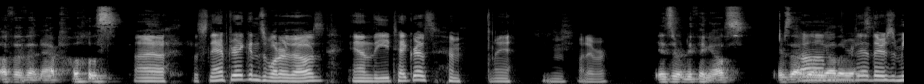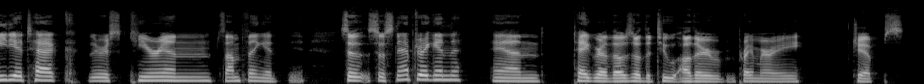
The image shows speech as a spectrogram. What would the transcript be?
other than Apple's. Uh, the Snapdragons, what are those? And the Tegras, hmm, eh, mm, whatever. Is there anything else? Or is that all Um, there there- is? there's MediaTek, there's Kirin, something. It, so so Snapdragon and Tegra, those are the two other primary chips.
